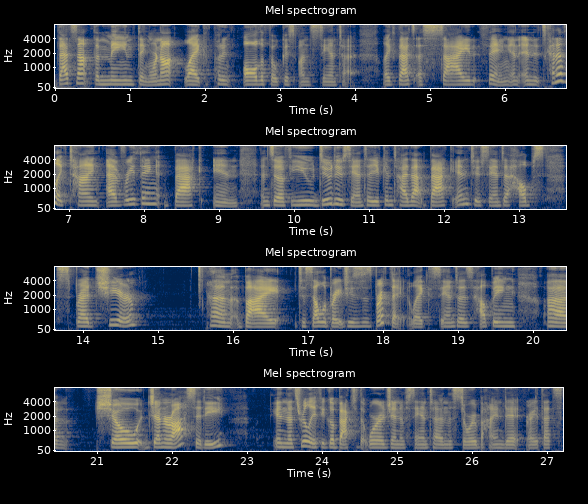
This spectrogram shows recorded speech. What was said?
that's not the main thing. We're not like putting all the focus on Santa. Like that's a side thing. And, and it's kind of like tying everything back in. And so if you do do Santa, you can tie that back into Santa helps spread cheer um, by to celebrate Jesus' birthday. Like Santa's helping uh, show generosity and that's really if you go back to the origin of Santa and the story behind it, right? That's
